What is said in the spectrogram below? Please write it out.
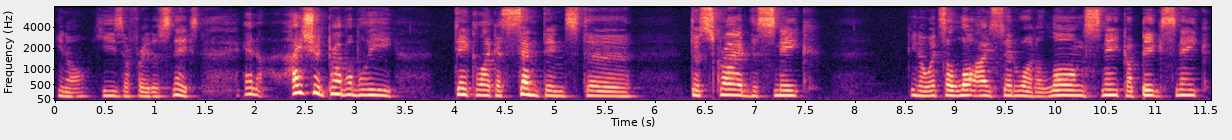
you know, he's afraid of snakes. And I should probably take like a sentence to describe the snake. You know, it's a long, I said what, a long snake, a big snake.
